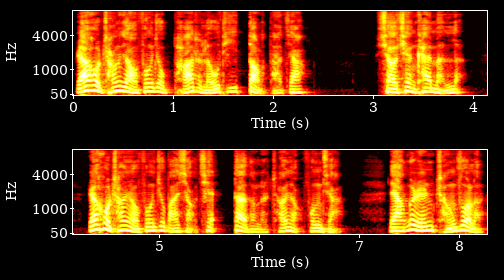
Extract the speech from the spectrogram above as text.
然后常晓峰就爬着楼梯到了他家，小倩开门了，然后常晓峰就把小倩带到了常晓峰家，两个人乘坐了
